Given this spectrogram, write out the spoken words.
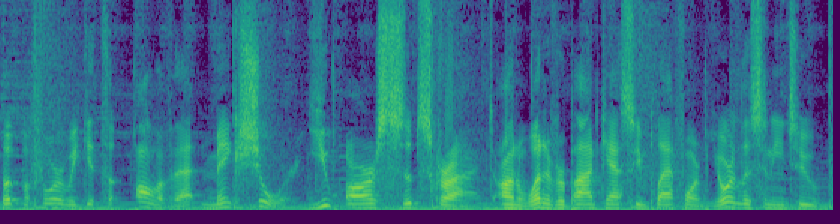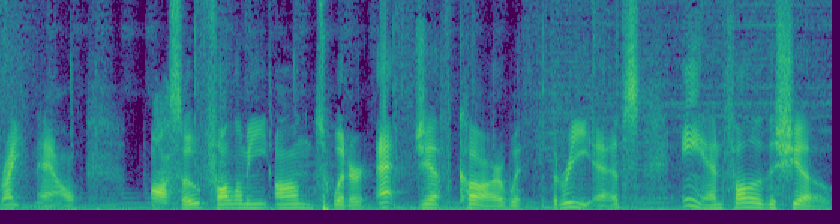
But before we get to all of that, make sure you are subscribed on whatever podcasting platform you're listening to right now. Also, follow me on Twitter at Jeff Carr with three F's and follow the show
